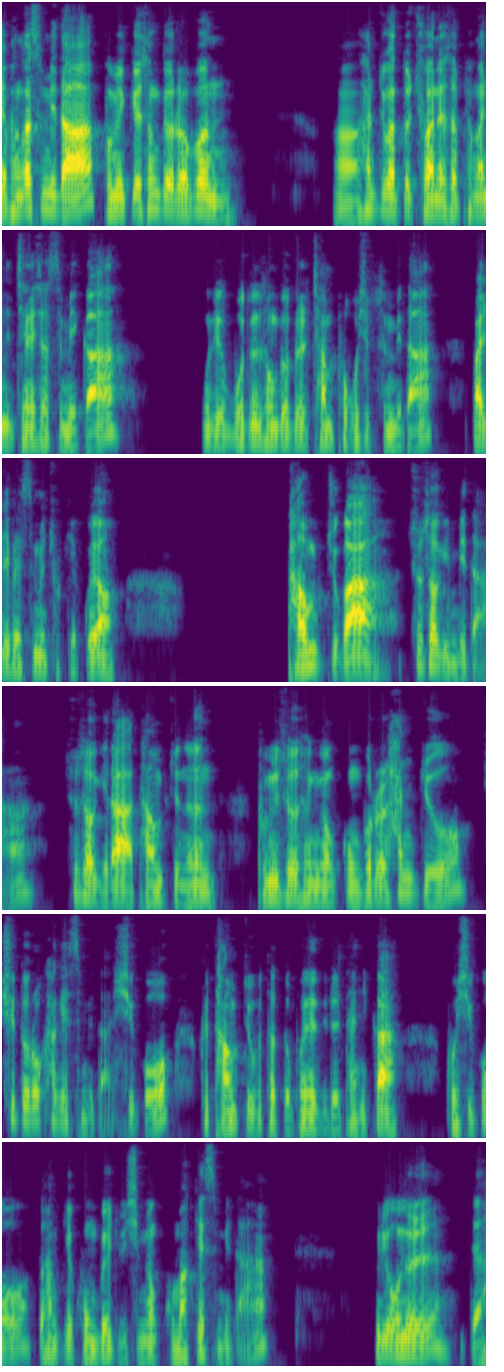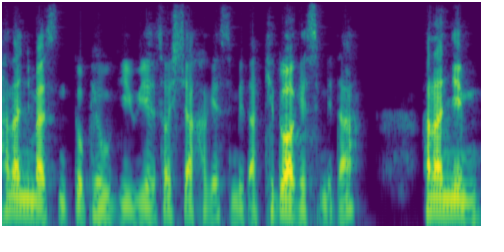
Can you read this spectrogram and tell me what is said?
예, 반갑습니다. 부명교회 성도 여러분, 어, 한 주간 또 주 안에서 평안히 지내셨습니까? 우리 모든 성도들 참 보고 싶습니다. 빨리 뵀으면 좋겠고요. 다음 주가 추석입니다. 추석이라 다음 주는 부민수요 성경 공부를 한 주 쉬도록 하겠습니다. 쉬고 그 다음 주부터 또 보내드릴 테니까 보시고 또 함께 공부해 주시면 고맙겠습니다. 우리 오늘 이제 하나님 말씀 또 배우기 위해서 시작하겠습니다. 기도하겠습니다. 하나님,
